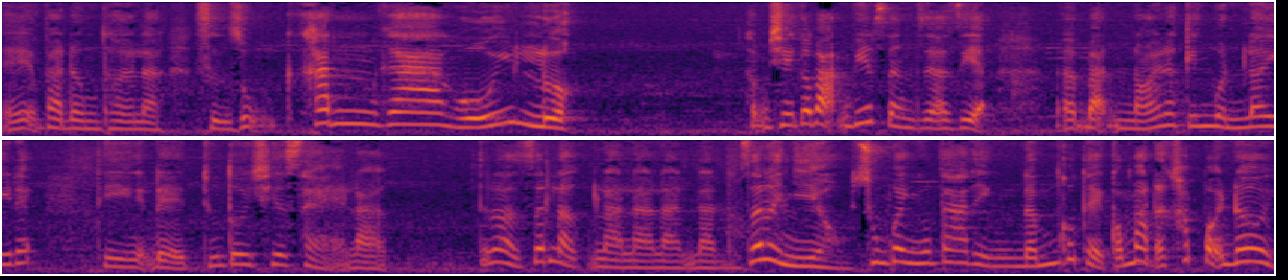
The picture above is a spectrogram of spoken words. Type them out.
Đấy và đồng thời là sử dụng khăn ga gối lược. Thậm chí các bạn biết rằng là gì ạ bạn nói là cái nguồn lây đấy thì để chúng tôi chia sẻ là tức là rất là là là là, là rất là nhiều. Xung quanh chúng ta thì nấm có thể có mặt ở khắp mọi nơi.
